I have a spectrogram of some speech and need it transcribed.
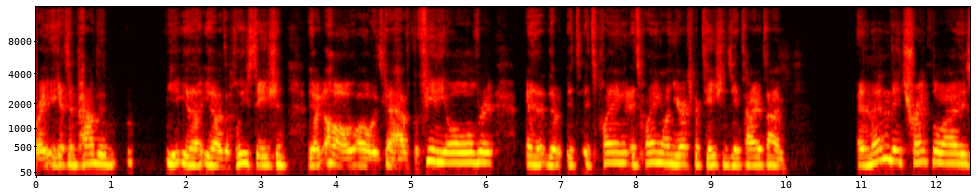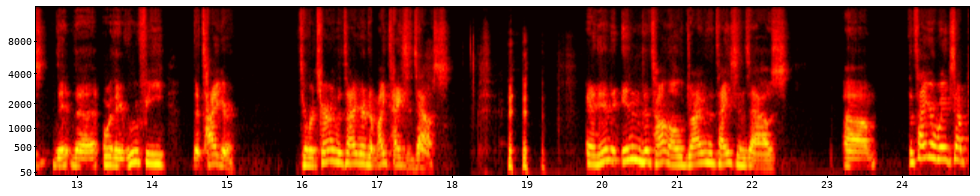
right? It gets impounded, you, you know, you know, at the police station. you're like, oh, oh, it's gonna have graffiti all over it, and the, it's it's playing it's playing on your expectations the entire time. And then they tranquilize the the or they roofie the tiger to return the tiger to Mike Tyson's house. and in in the tunnel, driving to Tyson's house, um, the tiger wakes up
